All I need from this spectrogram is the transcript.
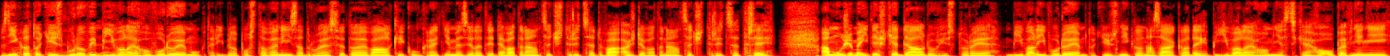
Vznikl totiž z budovy bývalého vodojemu, který byl postavený za druhé světové války, konkrétně mezi lety 1942 až 1943. A můžeme jít ještě dál do historie. Bývalý vodojem totiž vznikl na základech bývalého městského opevnění.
